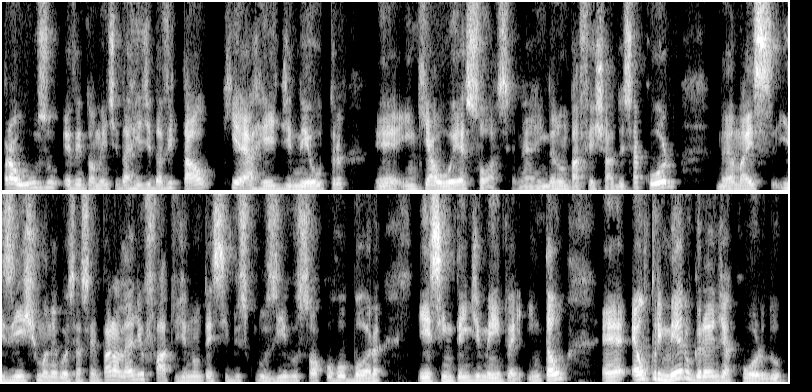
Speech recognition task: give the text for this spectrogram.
para uso, eventualmente, da rede da Vital, que é a rede neutra é, em que a Oi é sócia. Né? Ainda não está fechado esse acordo, né? Mas existe uma negociação em paralelo e o fato de não ter sido exclusivo só corrobora esse entendimento aí. Então, é, é o primeiro grande acordo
